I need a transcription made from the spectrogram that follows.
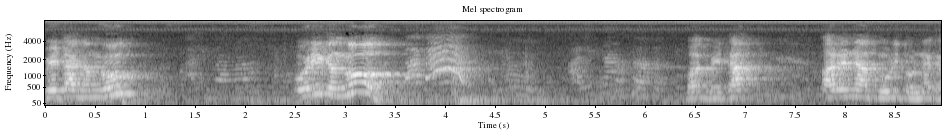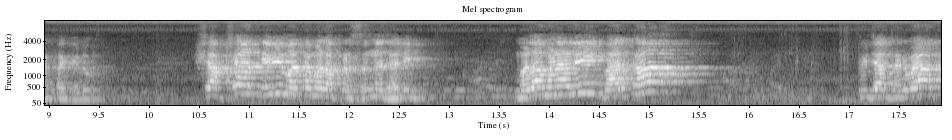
बेटा गंगू पोरी गंगू. बघ बेटा अरण्यात मोडी तोडण्याकरता गेलो साक्षात देवी माता मला प्रसन्न झाली. मला म्हणाली बालका तुझ्या दरव्यात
